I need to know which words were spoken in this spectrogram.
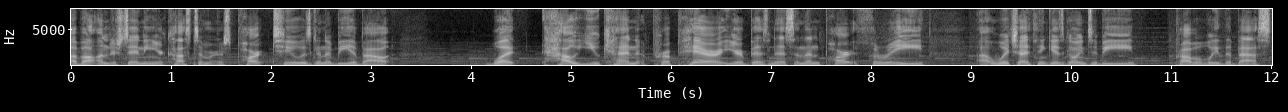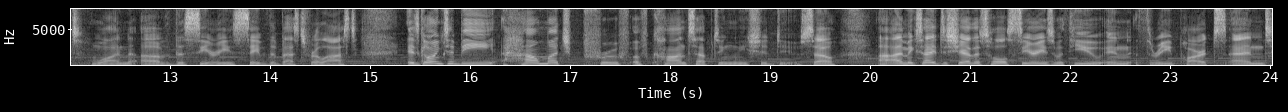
about understanding your customers. Part two is going to be about what how you can prepare your business, and then part three, uh, which I think is going to be probably the best one of the series, save the best for last, is going to be how much proof of concepting we should do. So uh, I'm excited to share this whole series with you in three parts. And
